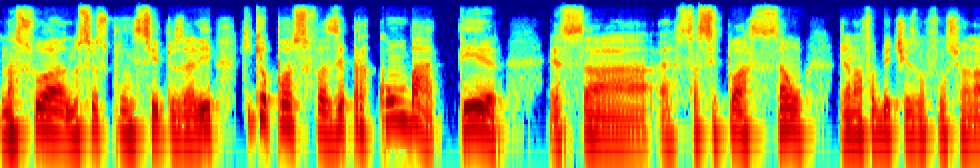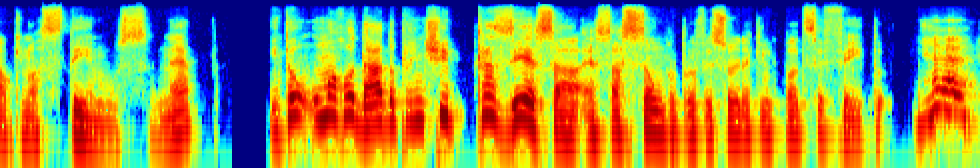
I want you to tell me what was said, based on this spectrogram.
na sua, nos seus princípios ali, o que, que eu posso fazer para combater essa, essa situação de analfabetismo funcional que nós temos, né? Então, uma rodada para a gente trazer essa, essa ação para o professor daquilo que pode ser feito.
